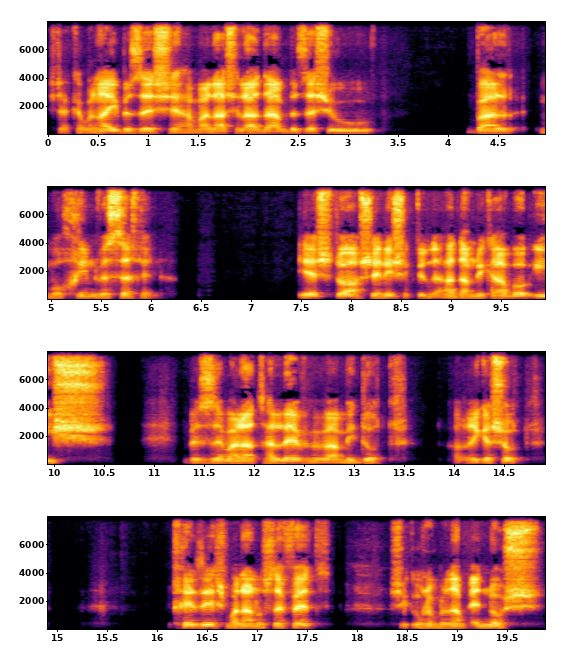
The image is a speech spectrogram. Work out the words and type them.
שהכוונה היא בזה שהמעלה של האדם בזה שהוא בעל מוחין ושכל. יש תואר שני שהאדם נקרא בו איש, וזה מעלת הלב והמידות, הרגשות. אחרי זה יש מעלה נוספת שקוראים לבן אדם אנוש,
